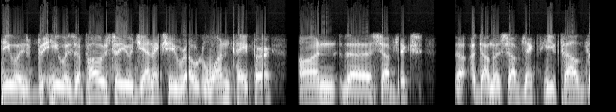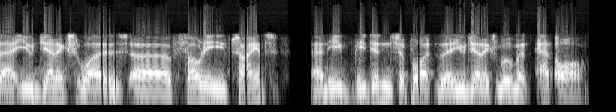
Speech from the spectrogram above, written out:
He was he was opposed to eugenics. He wrote one paper on the subjects on the subject. He felt that eugenics was uh, phony science, and he he didn't support the eugenics movement at all.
